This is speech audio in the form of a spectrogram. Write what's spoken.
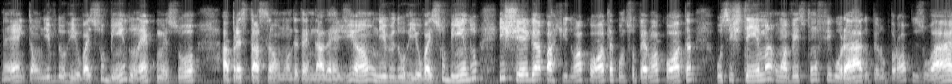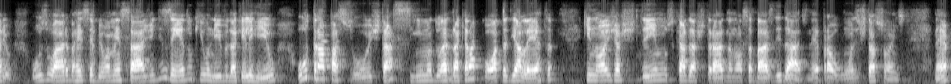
né? Então, o nível do rio vai subindo, né? começou a precipitação numa determinada região, o nível do rio vai subindo e chega a partir de uma cota, quando supera uma cota, o sistema, uma vez configurado pelo próprio usuário, o usuário vai receber uma mensagem dizendo que o nível daquele rio ultrapassou, está acima do, daquela cota de alerta que nós já temos cadastrado na nossa base de dados, né, para algumas estações, né?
